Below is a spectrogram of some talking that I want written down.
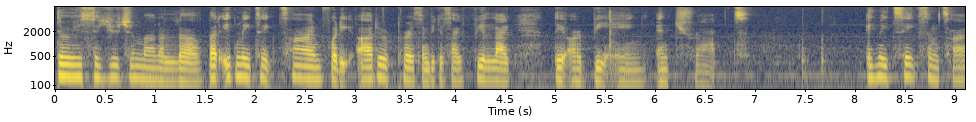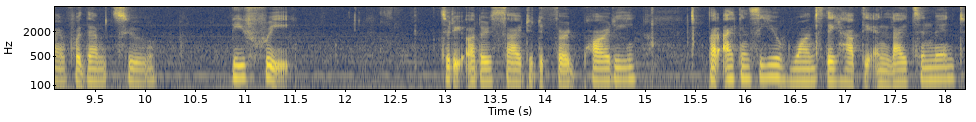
There is a huge amount of love, but it may take time for the other person because I feel like they are being entrapped. It may take some time for them to be free to the other side, to the third party. But I can see here once they have the enlightenment,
